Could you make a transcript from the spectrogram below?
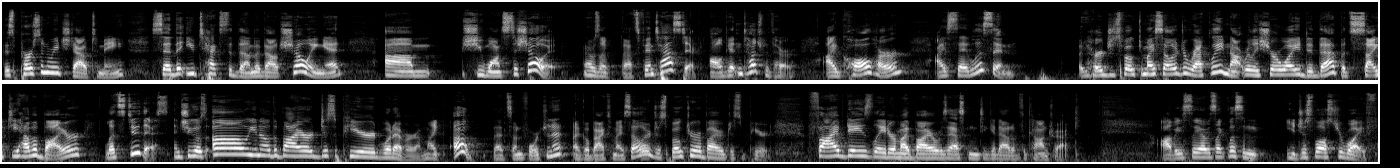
This person reached out to me, said that you texted them about showing it. Um, she wants to show it. And I was like, That's fantastic. I'll get in touch with her. I call her. I say, Listen, I heard you spoke to my seller directly. Not really sure why you did that, but psyched you have a buyer. Let's do this. And she goes, Oh, you know, the buyer disappeared, whatever. I'm like, Oh, that's unfortunate. I go back to my seller, just spoke to her, buyer disappeared. Five days later, my buyer was asking to get out of the contract. Obviously, I was like, Listen, you just lost your wife.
